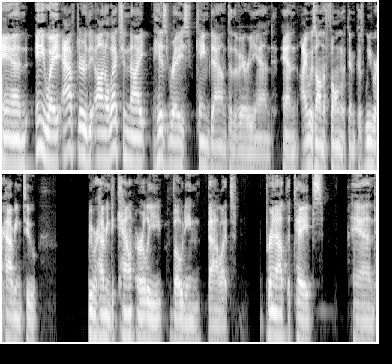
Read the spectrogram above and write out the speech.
And anyway, after the on election night, his race came down to the very end, and I was on the phone with him because we were having to we were having to count early voting ballots, print out the tapes, and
